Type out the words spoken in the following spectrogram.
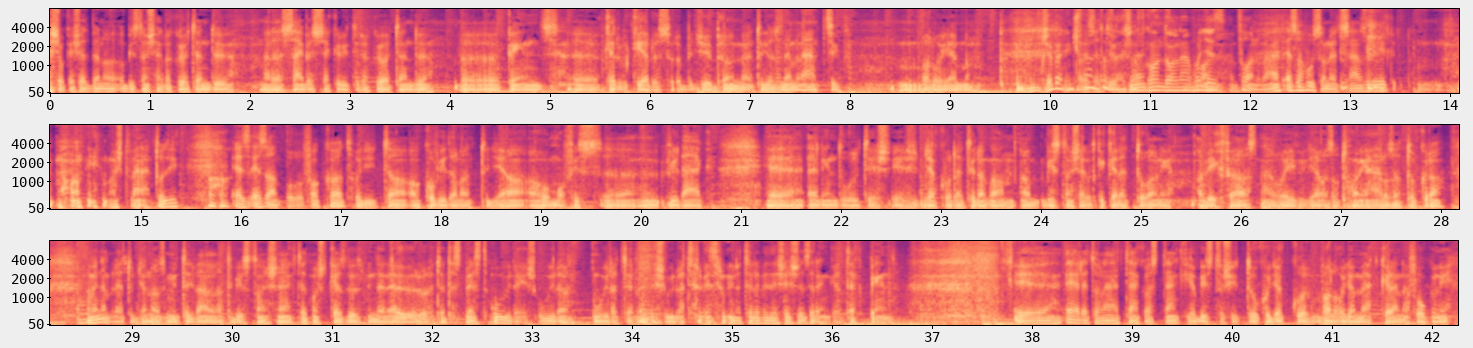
Sok esetben a biztonságra költendő, mert a cyber security-re költendő pénz kerül ki először a büdzséből, mert hogy az nem látszik valójában. Uh-huh. Zsebe nincs változás? Azt gondolnám, van, hogy ez... Van vált. Ez a 25 százalék, ami most változik, ez, ez abból fakad, hogy itt a, a Covid alatt ugye a, a home office világ elindult, és, és gyakorlatilag a, a biztonságot ki kellett tolni a végfelhasználóig ugye az otthoni hálózatokra, ami nem lehet ugyanaz, mint egy vállalati biztonság. Tehát most kezdődött minden előről. Tehát ezt, ezt újra és újra, újra tervezés, újra tervezés, újra tervezés, és ez rengeteg pénz. Erre találták aztán ki a biztosítók, hogy akkor valahogyan meg kellene fogni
